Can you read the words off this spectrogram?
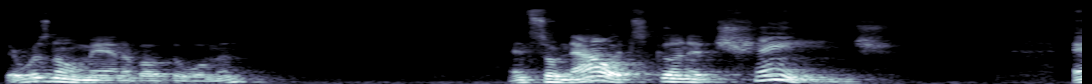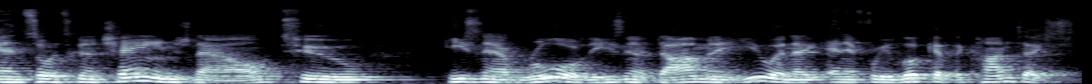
There was no man above the woman. And so now it's going to change. And so it's going to change now to he's going to have rule over, he's going to dominate you. And, and if we look at the context,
